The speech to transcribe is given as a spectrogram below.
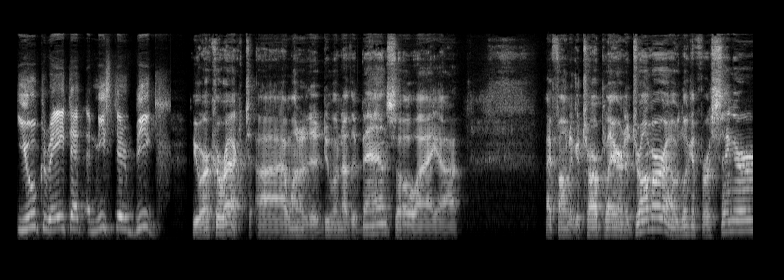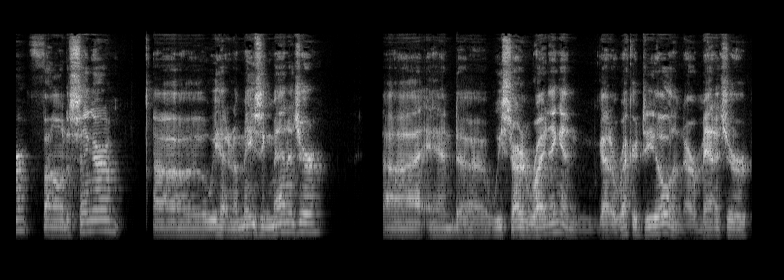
You created a Mr. Big. You are correct. Uh, I wanted to do another band, so I uh, I found a guitar player and a drummer. I was looking for a singer. Found a singer. Uh, we had an amazing manager, uh, and uh, we started writing and got a record deal. And our manager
